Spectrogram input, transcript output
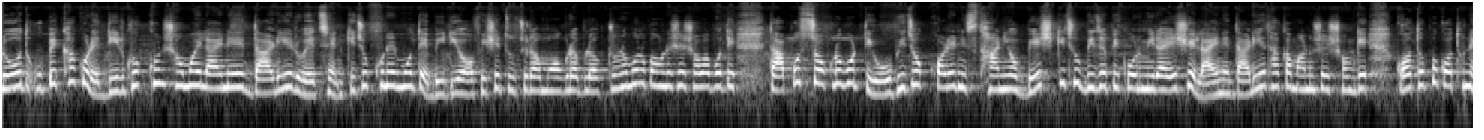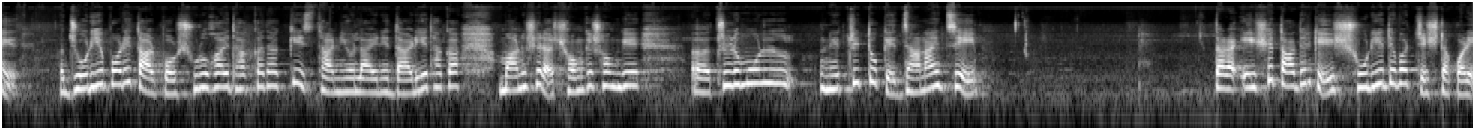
রোদ উপেক্ষা করে দীর্ঘক্ষণ সময় লাইনে দাঁড়িয়ে রয়েছেন। কিছুক্ষণের মধ্যে বিডিও অফিসে চুচুড়া মগরা ব্লক তৃণমূল কংগ্রেসের সভাপতি তাপস চক্রবর্তী অভিযোগ করেন, স্থানীয় বেশ কিছু বিজেপি কর্মীরা এসে লাইনে দাঁড়িয়ে থাকা মানুষের সঙ্গে কথোপকথনে জড়িয়ে পড়ে। তারপর শুরু হয় ধাক্কাধাক্কি। স্থানীয় লাইনে দাঁড়িয়ে থাকা মানুষেরা সঙ্গে সঙ্গে তৃণমূল নেতৃত্বকে জানায় যে তারা এসে তাদেরকে সরিয়ে দেওয়ার চেষ্টা করে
